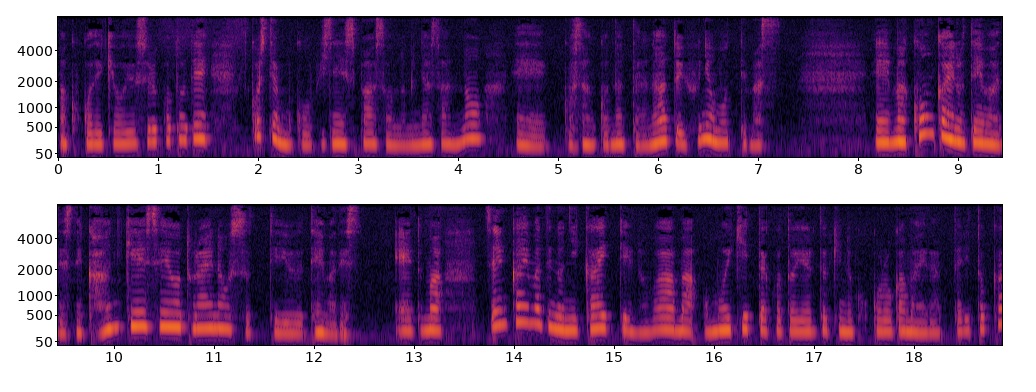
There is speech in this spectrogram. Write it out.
まあ、ここで共有することで少しでもこうビジネスパーソンの皆さんの、えーご参考になったらなというふうに思ってます。えーまあ、今回のテーマはですね関係性を捉え直すっていうテーマです。えーとまあ、前回までの2回っていうのは、まあ、思い切ったことをやる時の心構えだったりとか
